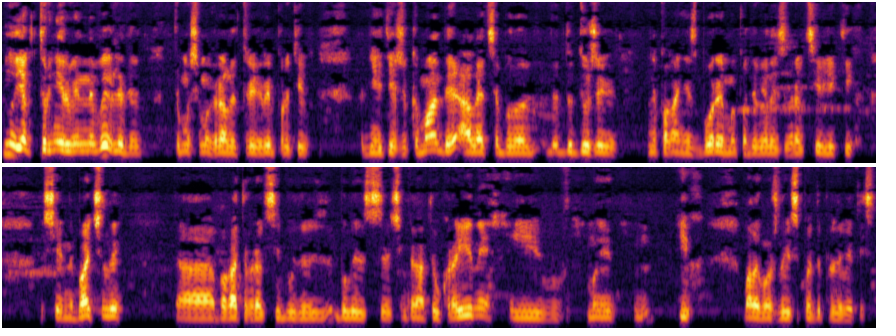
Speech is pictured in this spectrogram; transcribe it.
Ну, як турнір він не виглядав, тому що ми грали три гри проти однієї тієї ж команди, але це було дуже непогані збори. Ми подивились гравців, яких ще не бачили. Е, Багато гравців були, були з чемпіонату України, і ми їх мали можливість под- подивитись.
